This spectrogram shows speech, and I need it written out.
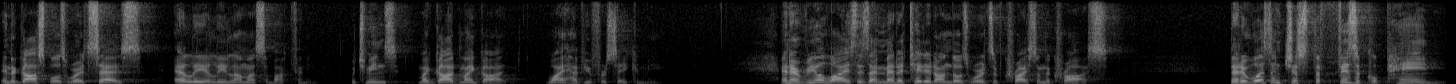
in the Gospels where it says, Eli, Eli, lama sabachthani, which means, My God, my God, why have you forsaken me? And I realized as I meditated on those words of Christ on the cross that it wasn't just the physical pain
